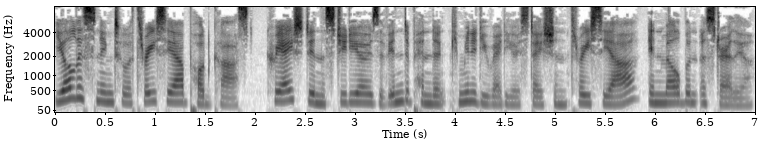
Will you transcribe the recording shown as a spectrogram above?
You're listening to a 3CR podcast created in the studios of independent community radio station 3CR in Melbourne, Australia.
